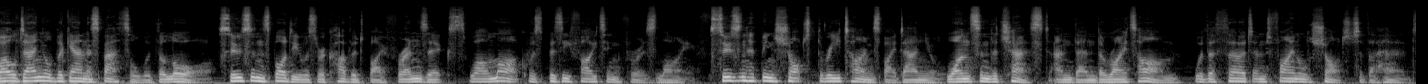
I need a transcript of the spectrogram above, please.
While Daniel began his battle with the law, Susan's body was recovered by forensics while Mark was busy fighting for his life. Susan had been shot three times by Daniel, once in the chest and then the right arm, with a third and final shot to the head.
